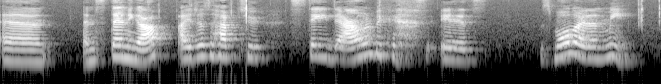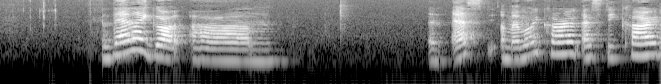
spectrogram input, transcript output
and and standing up I just have to stay down because it's smaller than me. And then I got um, an SD, a memory card, SD card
